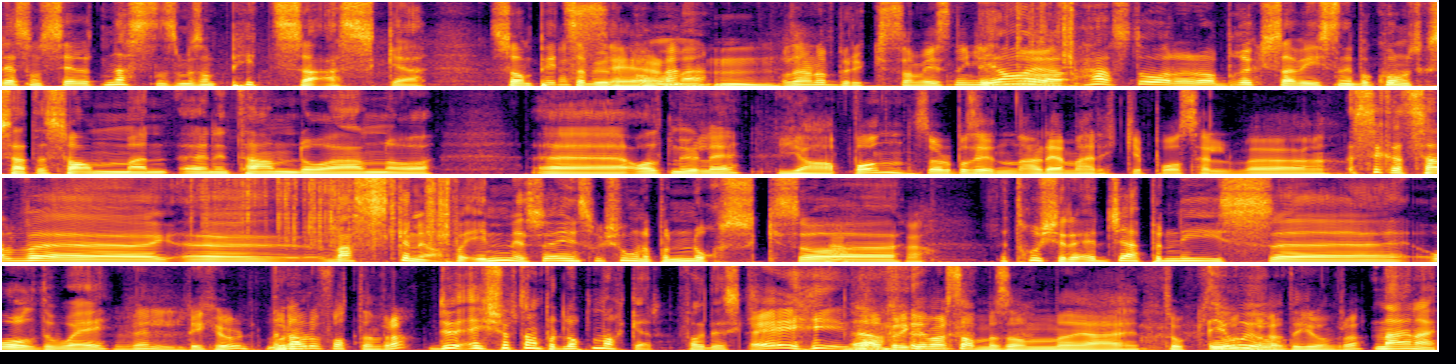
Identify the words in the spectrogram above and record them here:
det som ser ut nesten som en sånn pizzaeske som pizzabudet kommer med. Mm. Og det er noe bruksanvisning Ja, inne. ja, her står det da bruksanvisning på hvordan du skal sette sammen eh, Nintendoen og eh, alt mulig. Japan, står det på siden. Er det merket på selve Sikkert selve eh, vesken, ja. For inni så er instruksjoner på norsk, så Ja, eh, ja. Jeg tror ikke det er Japanese uh, all the way. Veldig kul. Hvor da- har du fått den fra? Du, jeg kjøpte den på et loppemarked, faktisk. Hei! Ja. Håper ikke det var samme som jeg tok Jo, jo. 250 kroner fra. Nei, nei,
